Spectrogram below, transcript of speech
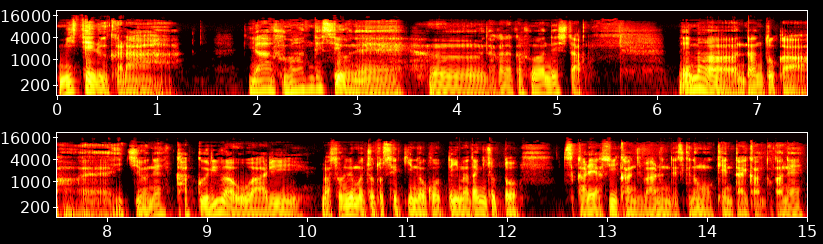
見てるから、いや、不安ですよね。うん、なかなか不安でした。で、まあ、なんとか、えー、一応ね、隔離は終わり、まあ、それでもちょっと咳残って、未だにちょっと疲れやすい感じはあるんですけども、倦怠感とかね。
